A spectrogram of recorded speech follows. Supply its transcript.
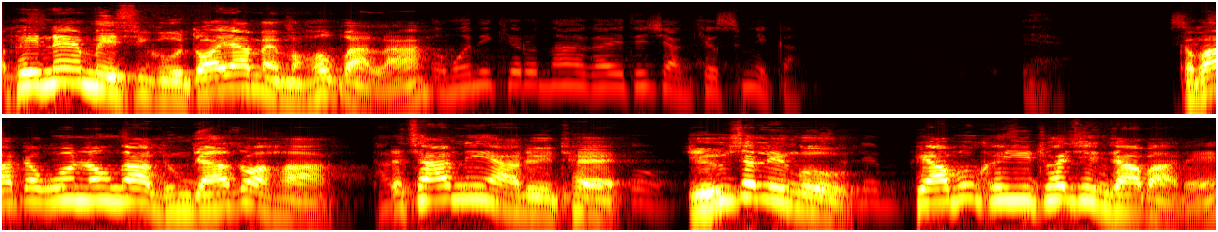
အဖေနဲ့အမေစီကိုတွားရမယ်မဟုတ်ပါလားကဘာတဝန်းလုံးကလူများစွာဟာတခြားနေရာတွေထက်ယေရုရှလင်ကိုဖျားဖို့ခရီးထွက်ချင်ကြပါတယ်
